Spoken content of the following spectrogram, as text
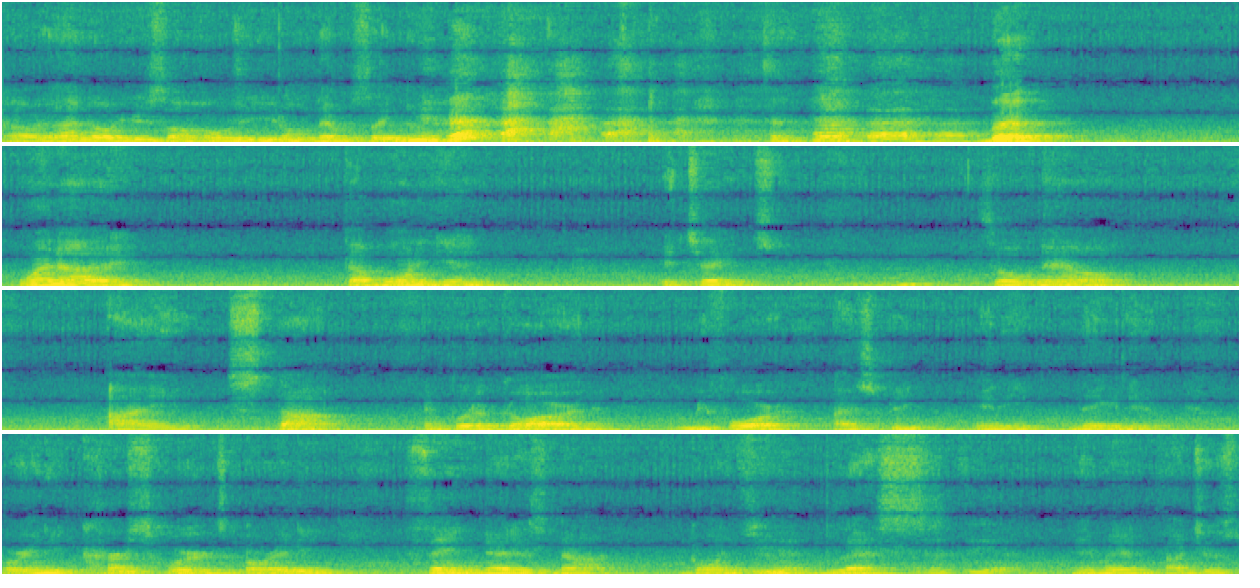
Oh, I know you're so holy, you don't never say nothing. but when I got born again, it changed. Mm-hmm. So now I stop and put a guard mm-hmm. before I speak any negative or any curse words or anything that is not going to Yeah. bless. Amen. I just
